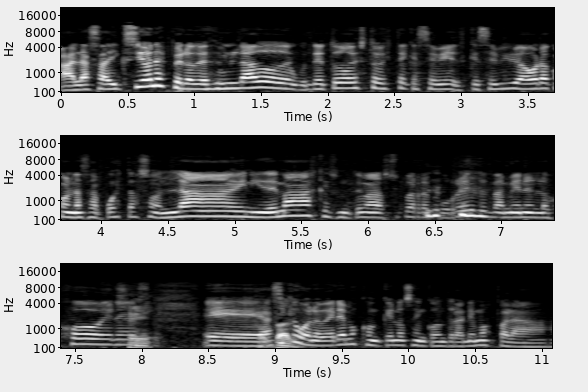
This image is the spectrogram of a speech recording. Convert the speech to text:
a las adicciones, pero desde un lado de, todo esto viste que se, que se vive ahora con las apuestas online y demás, que es un tema súper recurrente también en los jóvenes. Eh, así que bueno, veremos con qué nos encontraremos para,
